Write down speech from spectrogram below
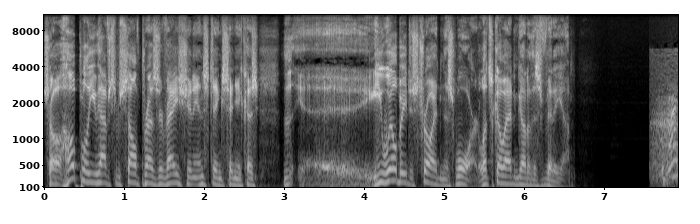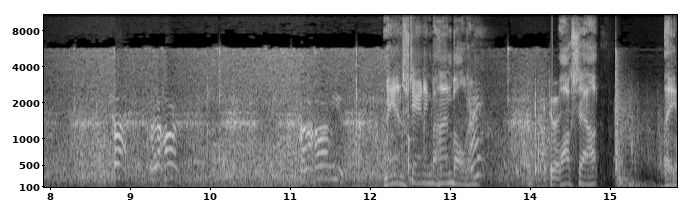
So hopefully you have some self-preservation instincts in you because uh, you will be destroyed in this war. Let's go ahead and go to this video. Man behind Boulder. Walks out. They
